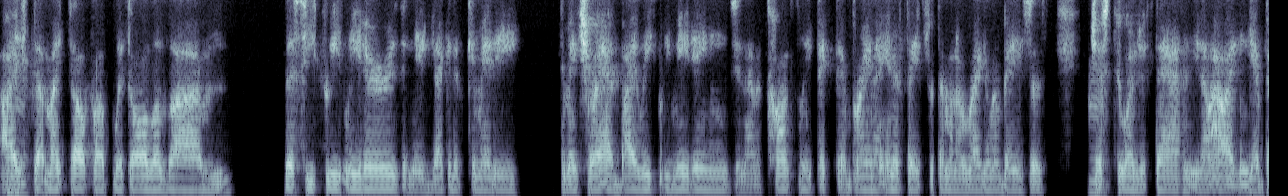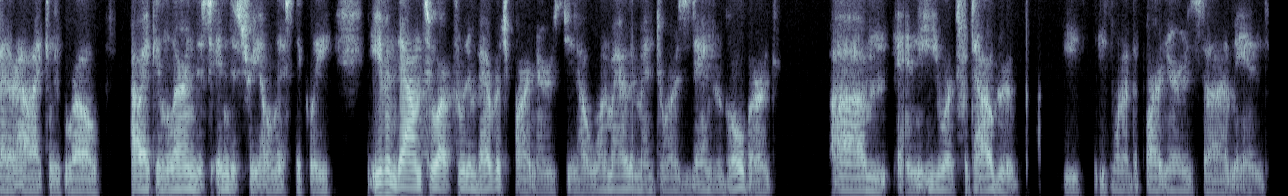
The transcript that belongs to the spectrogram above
Mm-hmm. I set myself up with all of um, the C-suite leaders and the executive committee to make sure I had biweekly meetings and I would constantly pick their brain. I interface with them on a regular basis mm-hmm. just to understand, you know, how I can get better, how I can grow, how I can learn this industry holistically, even down to our food and beverage partners. You know, one of my other mentors is Andrew Goldberg, um, and he works for Tao Group. He, he's one of the partners, um, and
